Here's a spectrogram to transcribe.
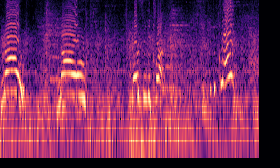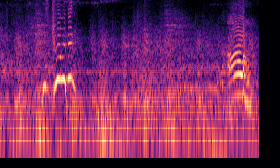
No! No! Go through the crack! The crack! He's coming! Ah!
